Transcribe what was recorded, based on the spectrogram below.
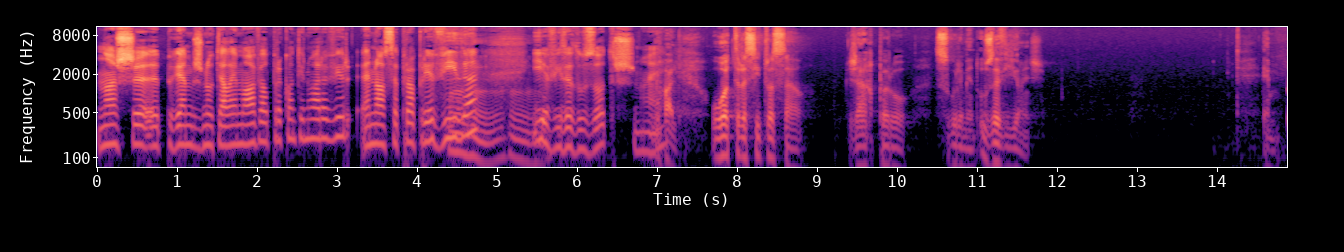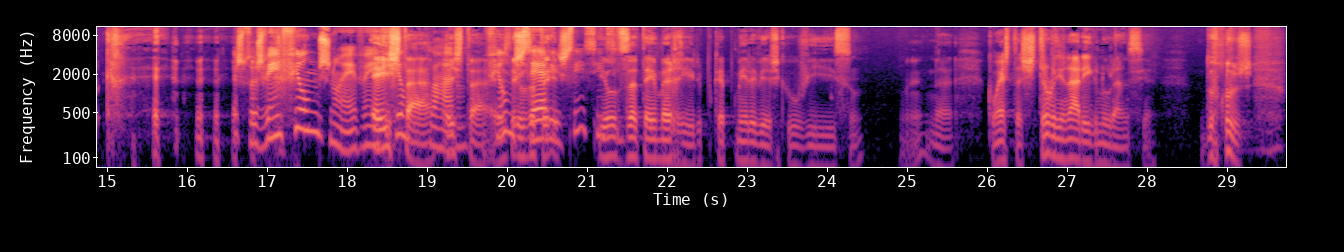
nós uh, pegamos no telemóvel para continuar a ver a nossa própria vida uhum, uhum. e a vida dos outros, não é? Olha, outra situação, já reparou, seguramente, os aviões. É... As pessoas veem filmes, não é? Veem aí filme, está, claro. aí está. Filmes, eu séries, sim, sim. Eu desatei-me a rir, porque a primeira vez que ouvi isso, é? Na, com esta extraordinária ignorância dos,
